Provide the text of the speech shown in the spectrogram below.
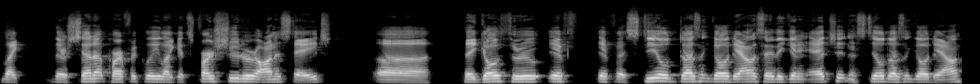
like they're set up perfectly, like it's first shooter on a stage. Uh, they go through if if a steel doesn't go down, let's say they get an edge hit and a steel doesn't go down,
